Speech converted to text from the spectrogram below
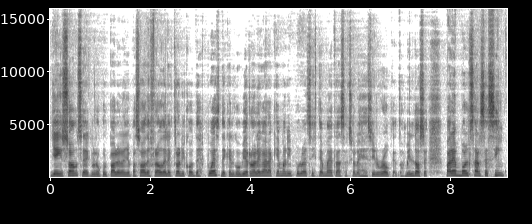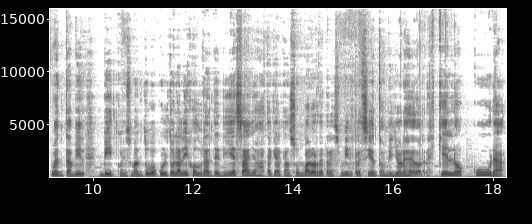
Jameson se declaró culpable el año pasado de fraude electrónico después de que el gobierno alegara que manipuló el sistema de transacciones de Silk Road en 2012 para embolsarse 50.000 bitcoins. Mantuvo oculto el alijo durante 10 años hasta que alcanzó un valor de 3.300 millones de dólares. ¡Qué locura!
